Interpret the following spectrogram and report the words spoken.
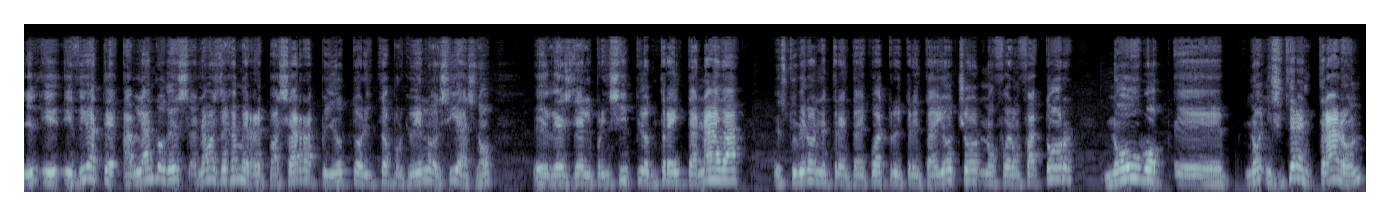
Y, fíjate, hablando de eso, nada más déjame repasar rápido ahorita, porque bien lo decías, ¿no? Eh, desde el principio en 30 nada, estuvieron en 34 y 38, no fueron factor, no hubo, eh, no, ni siquiera entraron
